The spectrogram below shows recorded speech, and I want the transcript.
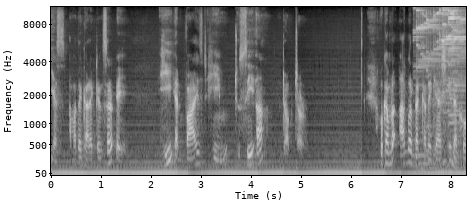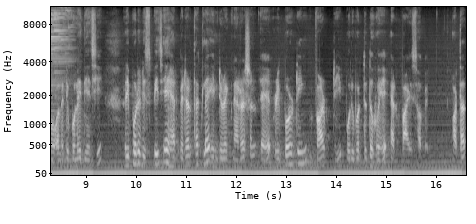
ইয়েস আমাদের correct answer A he advised him to see a doctor okay আমরা আরেকবার ব্যাখ্যা দেখে আসি। দেখো অলরেডি বলেই দিয়েছি। রিপোর্টেড স্পিচ এ হ্যাড বেটার থাকলে ইনডিরেক্ট ন্যারেশন এ রিপোর্টিং ভার্বটি পরিবর্তিত হয়ে অ্যাডভাইস হবে। অর্থাৎ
